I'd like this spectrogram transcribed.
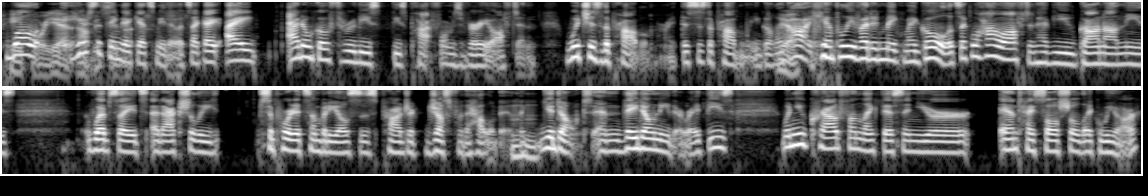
paid well for yet. here's the thing but- that gets me though it's like i i I don't go through these these platforms very often, which is the problem, right? This is the problem when you go like, Yeah. "Oh, I can't believe I didn't make my goal." It's like, well, how often have you gone on these websites and actually supported somebody else's project just for the hell of it? Like you don't, and they don't either, right? These when you crowdfund like this and you're antisocial like we are,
